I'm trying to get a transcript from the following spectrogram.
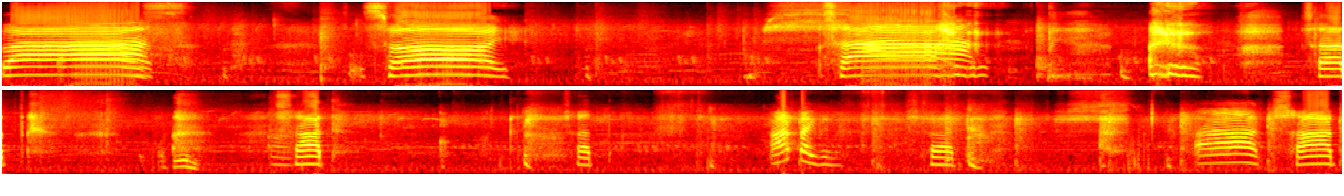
পাঁচ, ছয় सात सात सात आठ सात आठ सात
